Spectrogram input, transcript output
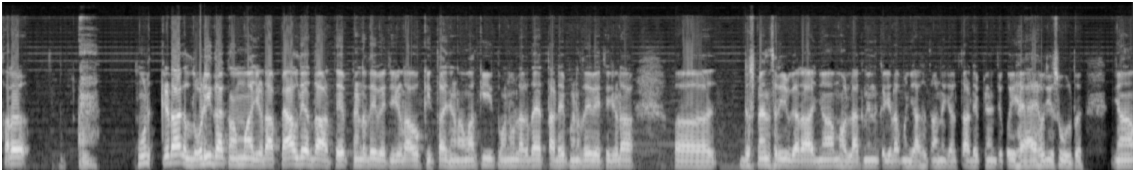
ਸਰ ਹੁਣ ਕਿਹੜਾ ਲੋੜੀ ਦਾ ਕੰਮ ਆ ਜਿਹੜਾ ਪਹਿਲ ਦੇ ਆਧਾਰ ਤੇ ਪਿੰਡ ਦੇ ਵਿੱਚ ਜਿਹੜਾ ਉਹ ਕੀਤਾ ਜਾਣਾ ਵਾ? ਕੀ ਤੁਹਾਨੂੰ ਲੱਗਦਾ ਹੈ ਤੁਹਾਡੇ ਪਿੰਡ ਦੇ ਵਿੱਚ ਜਿਹੜਾ ਡਿਸਪੈਂਸਰੀ ਵਗੈਰਾ ਜਾਂ ਮੁਹੱਲਾ ਕਲੀਨਿਕ ਜਿਹੜਾ ਪੰਜਾਬ ਸਰਕਾਰ ਨੇ ਚੱਲ ਤੁਹਾਡੇ ਪਿੰਡ 'ਚ ਕੋਈ ਹੈ ਇਹੋ ਜਿਹੀ ਸਹੂਲਤ ਜਾਂ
